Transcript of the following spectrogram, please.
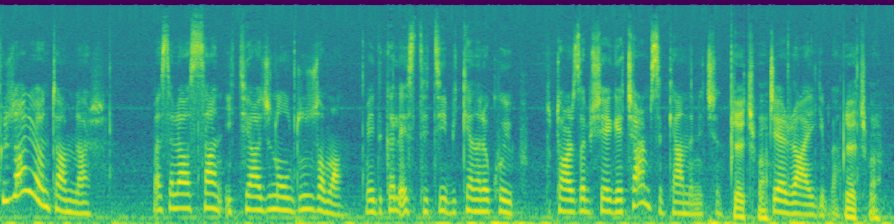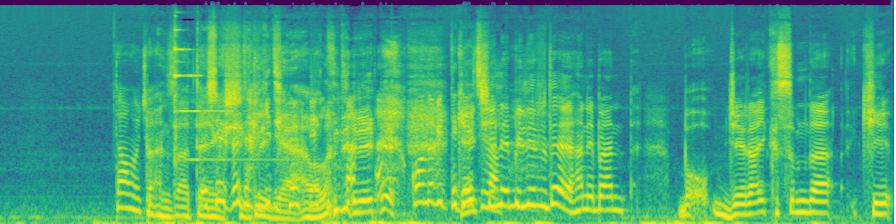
Güzel yöntemler. Mesela sen ihtiyacın olduğu zaman medikal estetiği bir kenara koyup bu tarzda bir şeye geçer misin kendin için? Geçme. Cerrahi gibi. Geçme. Tamam hocam. Ben zaten yakışıklıyım ya. Olan direkt. Konu bitti geçme. Geçilebilir de hani ben bu cerrahi kısımdaki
